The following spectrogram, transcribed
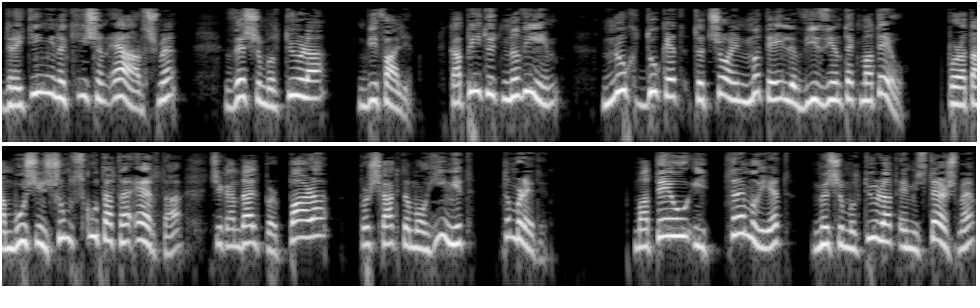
drejtimi në kishën e ardhshme dhe shëmbëlltyra mbi faljen. Kapitujt në vijim nuk duket të çojnë më tej lëvizjen tek Mateu, por ata mbushin shumë skuta të errëta që kanë dalë përpara për shkak të mohimit të mbretit. Mateu i 13 me shëmbëlltyrat e mistershme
